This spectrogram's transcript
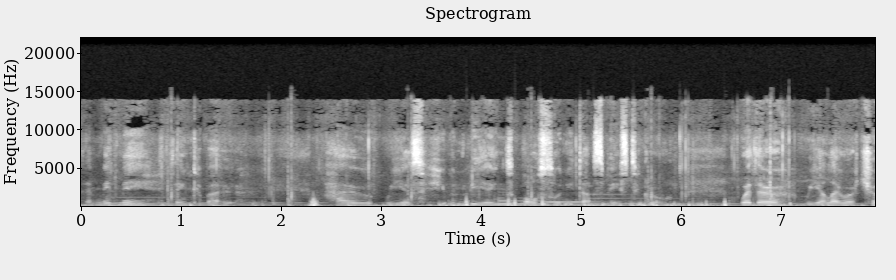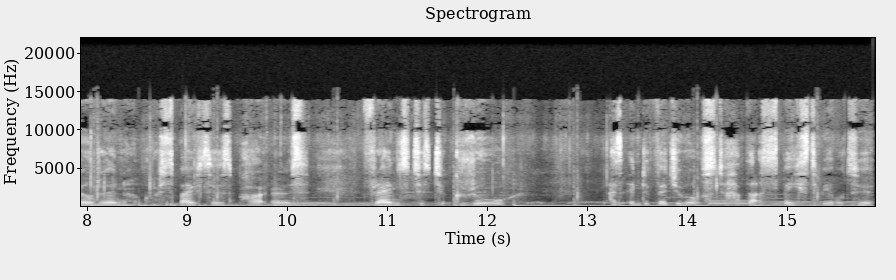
And it made me think about how we as human beings also need that space to grow. Whether we allow our children, our spouses, partners, friends just to grow as individuals, to have that space to be able to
